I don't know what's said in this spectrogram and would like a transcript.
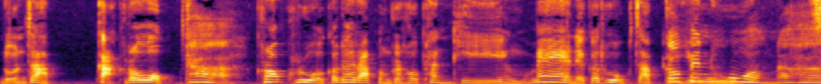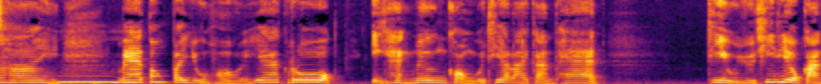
โดนจับ กักโรคค่ะ ครอบครัวก็ได้รับผลกระทบทันที อย่างแม่เนี่ยก็ถูกจับไปก็อเป็นยู่ห่วงนะคะ ใช่อืมแม่ต้องไปอยู่หอแยกโรค อีกแห่งหนึ่งของวิทยาลัยการแพทย์ ที่อยู่อยู่ที่เดียวกัน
